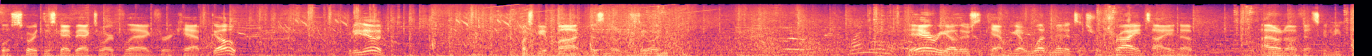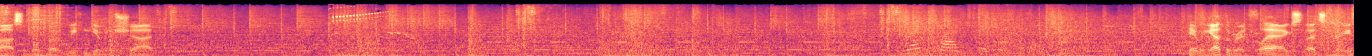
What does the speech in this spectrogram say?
We'll escort this guy back to our flag for a cap. Go! What are you doing? Must be a bot. Doesn't know what he's doing. One minute. There we go. There's the cap. We got one minute to tr try and tie it up. I don't know if that's going to be possible, but we can give it a shot. Red flag taken. Okay, we got the red flag, so that's great.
